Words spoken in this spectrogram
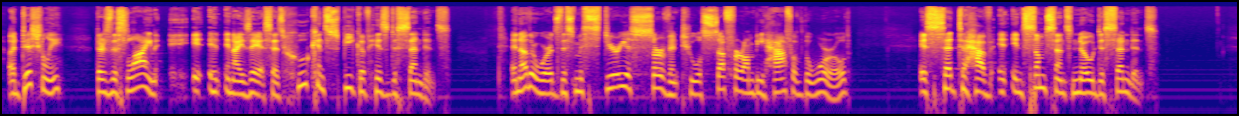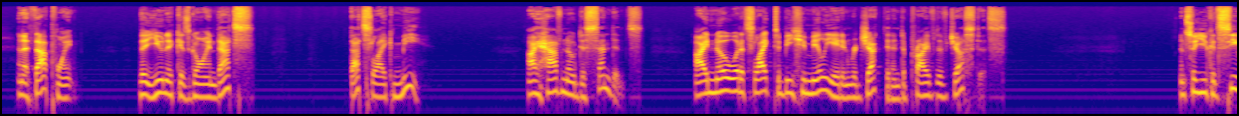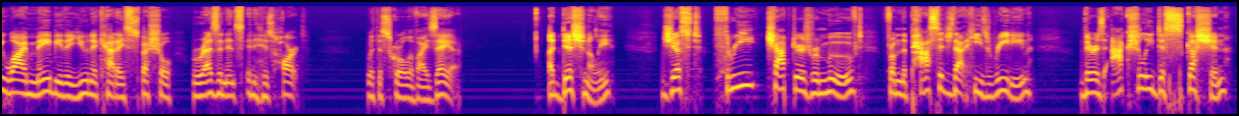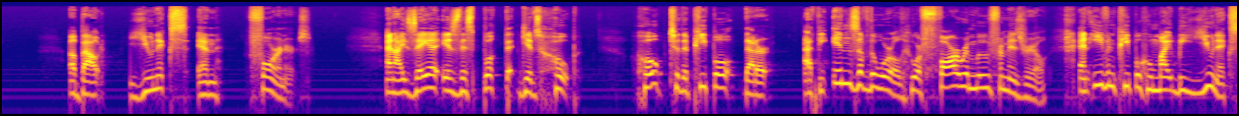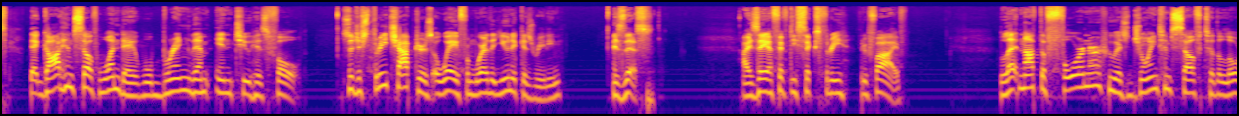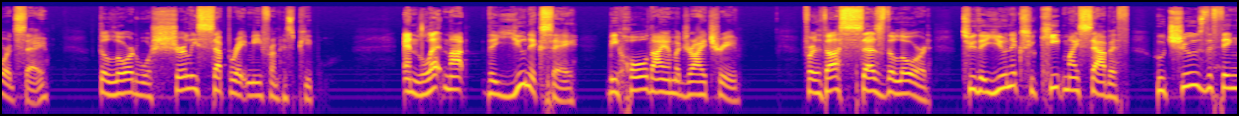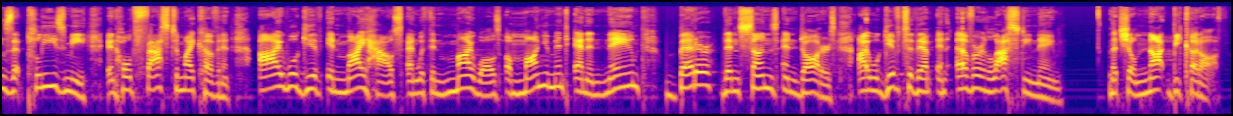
Additionally, there's this line in Isaiah it says, Who can speak of his descendants? In other words, this mysterious servant who will suffer on behalf of the world is said to have, in some sense, no descendants. And at that point, the eunuch is going, That's, that's like me. I have no descendants. I know what it's like to be humiliated and rejected and deprived of justice. And so you could see why maybe the eunuch had a special resonance in his heart with the scroll of Isaiah. Additionally, just three chapters removed from the passage that he's reading, there is actually discussion about eunuchs and foreigners. And Isaiah is this book that gives hope hope to the people that are at the ends of the world who are far removed from Israel and even people who might be eunuchs, that God Himself one day will bring them into His fold. So, just three chapters away from where the eunuch is reading is this Isaiah 56, 3 through 5. Let not the foreigner who has joined himself to the Lord say, The Lord will surely separate me from his people. And let not the eunuch say, Behold, I am a dry tree. For thus says the Lord, to the eunuchs who keep my Sabbath, who choose the things that please me and hold fast to my covenant, I will give in my house and within my walls a monument and a name better than sons and daughters. I will give to them an everlasting name that shall not be cut off.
